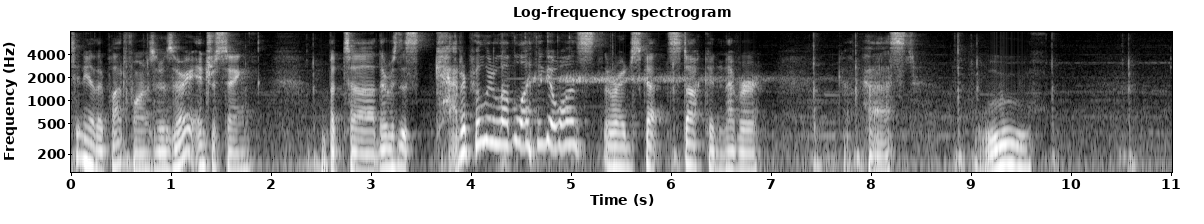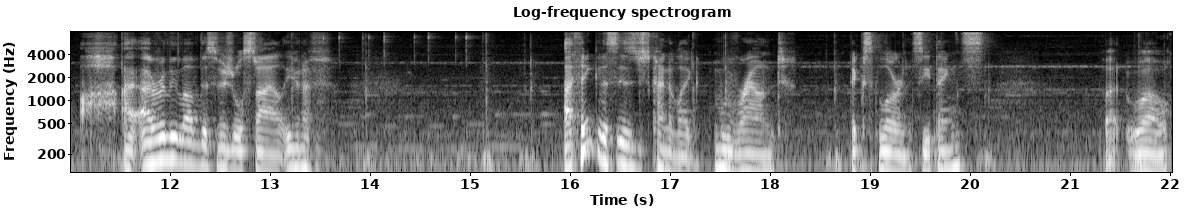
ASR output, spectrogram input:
to any other platforms. It was very interesting. But uh, there was this caterpillar level, I think it was, where I just got stuck and never got past. Ooh. Oh, I, I really love this visual style, even if... I think this is just kind of like move around, explore and see things. But, whoa.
